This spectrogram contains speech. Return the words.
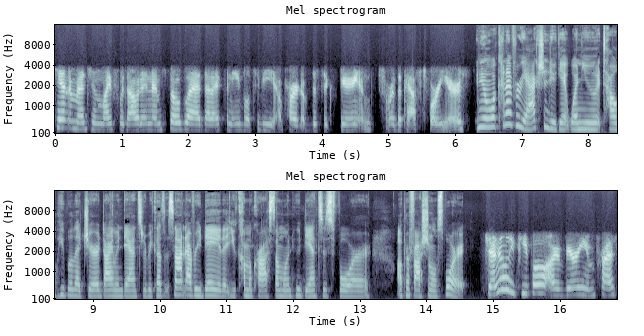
can't imagine life without it, and I'm so glad that I've been able to be a part of this experience for the past four years. You know, what kind of reaction do you get when you tell people that you're a diamond dancer? Because it's not every day that you come across someone who dances for a professional sport. Generally, people are very impressed,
